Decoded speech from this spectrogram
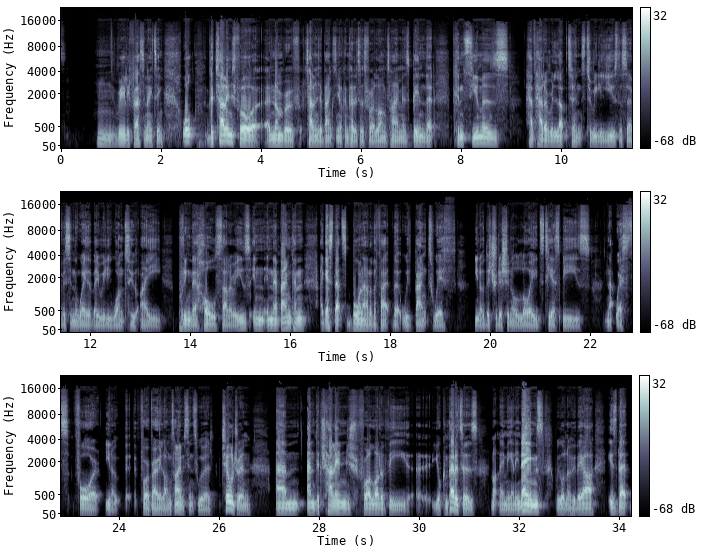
Hmm, really fascinating. Well, the challenge for a number of challenger banks and your competitors for a long time has been that consumers have had a reluctance to really use the service in the way that they really want to, i.e., putting their whole salaries in in their bank. And I guess that's born out of the fact that we've banked with, you know, the traditional Lloyds, TSBs, NatWests for you know for a very long time since we were children. Um, and the challenge for a lot of the uh, your competitors, not naming any names, we all know who they are, is that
